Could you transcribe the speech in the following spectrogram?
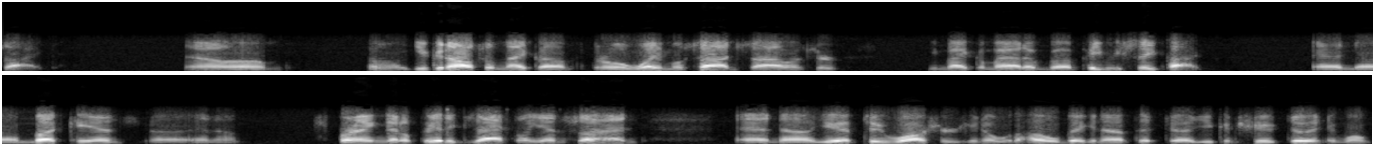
sight. Now, um, uh, you can also make a throwaway massage silencer. You make them out of uh, PVC pipe and uh, butt kins uh, and a spring that'll fit exactly inside. And uh, you have two washers, you know, with a hole big enough that uh, you can shoot through it and it won't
